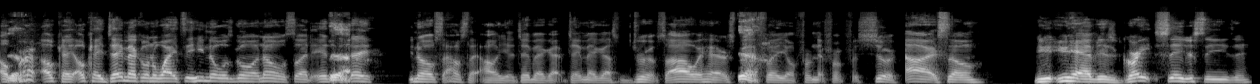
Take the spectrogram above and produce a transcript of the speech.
Oh, yeah. bro, okay, okay, J Mac on the white tee, he know what's going on. So at the end yeah. of the day, you know, so I was like, oh yeah, J Mac got J Mac got some drip. So I always had respect yeah. for you from that for, for sure. All right, so you you have this great senior season.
